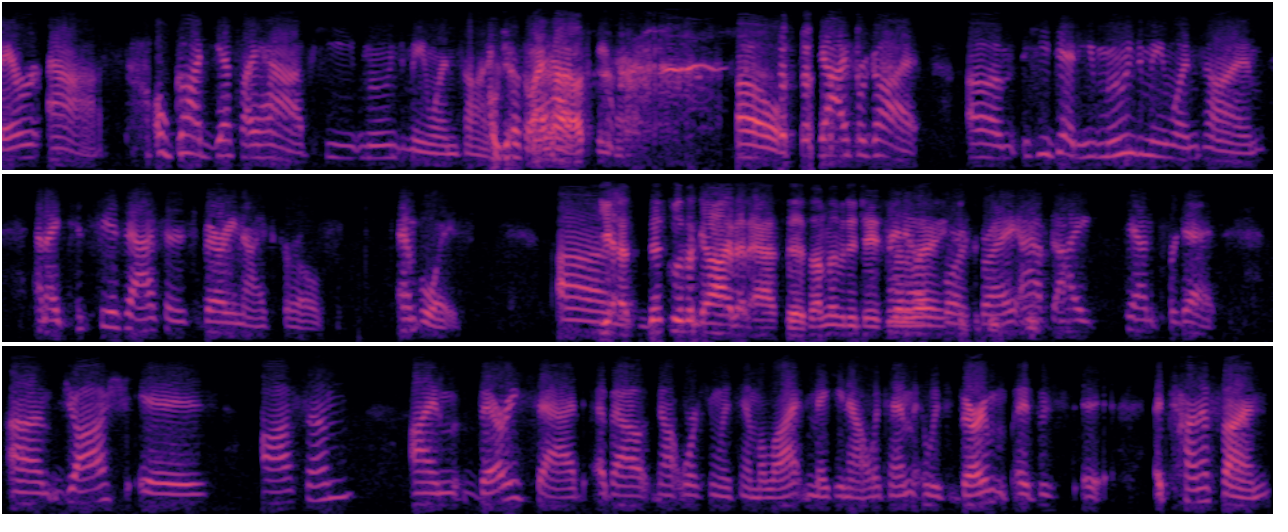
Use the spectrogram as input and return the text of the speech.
bare ass. Oh God, yes I have. He mooned me one time. Oh yes, so I have. seen it. Oh, yeah, I forgot. Um, he did. He mooned me one time, and I did see his ass, and it's very nice, girls and boys. Um, yes, this was a guy that asked this. Unlimited Jason, I know, of course, right? I have to. I can't forget. Um, Josh is awesome. I'm very sad about not working with him a lot and making out with him. It was very. It was a, a ton of fun,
